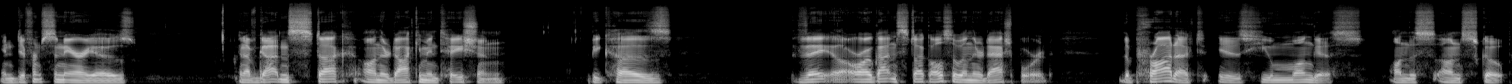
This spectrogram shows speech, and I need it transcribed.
in different scenarios, and I've gotten stuck on their documentation because they, or I've gotten stuck also in their dashboard. The product is humongous on this on scope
